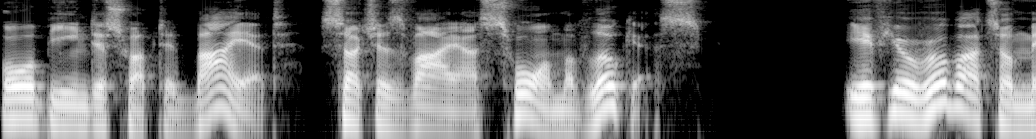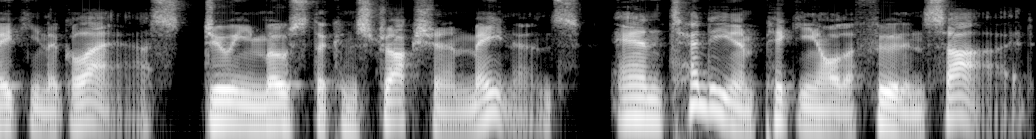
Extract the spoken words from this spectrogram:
or being disrupted by it, such as via a swarm of locusts. If your robots are making the glass, doing most of the construction and maintenance, and tending and picking all the food inside,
